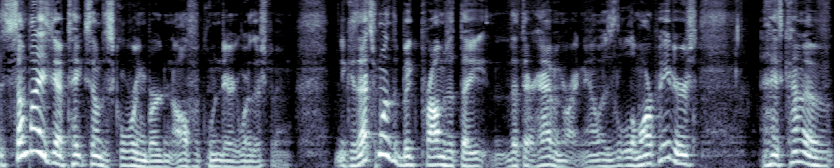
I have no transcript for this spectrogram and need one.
Somebody's got to take some of the scoring burden off of Quinndary Weatherspoon because that's one of the big problems that they that they're having right now. Is Lamar Peters has kind of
